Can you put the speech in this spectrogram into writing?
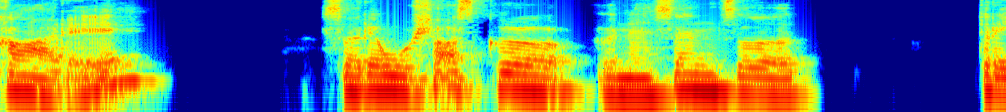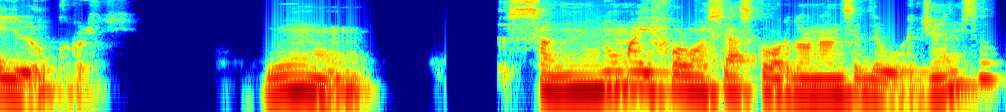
care să reușească, în esență, trei lucruri. Unu, să nu mai folosească ordonanțe de urgență.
